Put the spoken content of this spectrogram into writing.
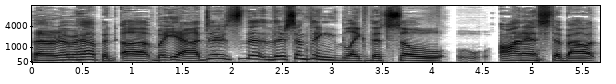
that would ever happen. Uh, but yeah, there's the, there's something like that's so honest about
